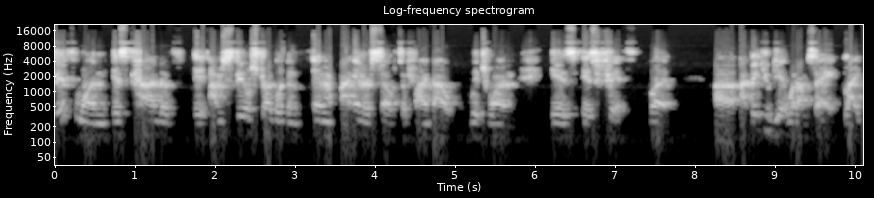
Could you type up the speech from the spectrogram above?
fifth one is kind of I'm still struggling in my inner self to find out which one is is fifth, but uh, I think you get what I'm saying. Like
